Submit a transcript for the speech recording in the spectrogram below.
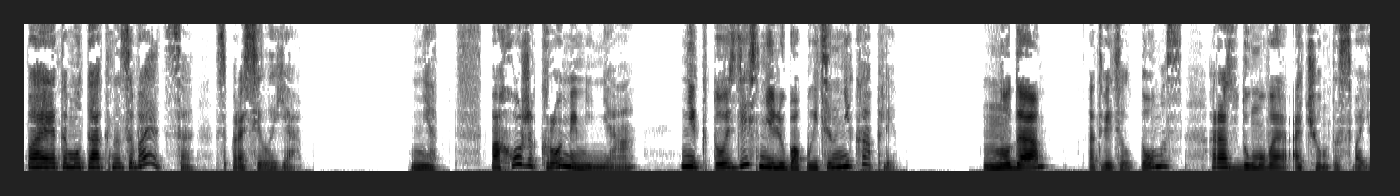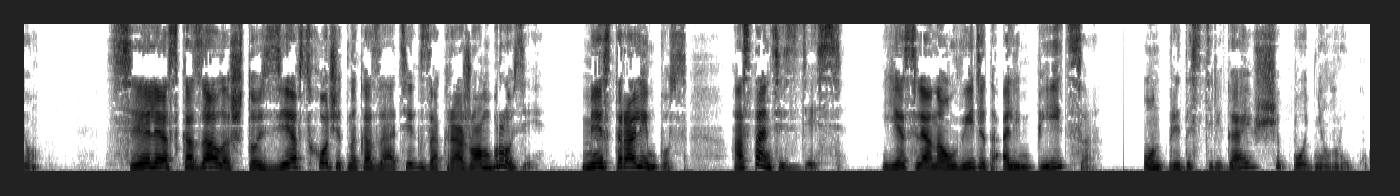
«Поэтому так называется?» — спросила я. «Нет, похоже, кроме меня, никто здесь не любопытен ни капли». «Ну да», — ответил Томас, раздумывая о чем-то своем. «Селия сказала, что Зевс хочет наказать их за кражу амброзии. Мистер Олимпус, останьтесь здесь. Если она увидит олимпийца...» Он предостерегающе поднял руку.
